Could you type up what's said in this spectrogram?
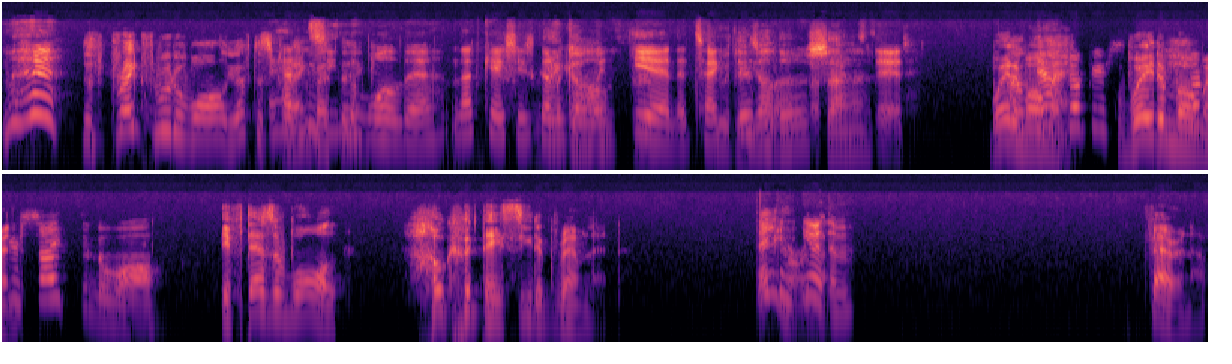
Just break through the wall. You have to I sprang, hadn't I seen the wall there. In that case, she's gonna Break go in on here and attack this other motherfucker side. instead. Wait a Okay. moment. Your, Wait a shove moment. your sight through the wall. If there's a wall, how could they see the gremlin? They They can heard hear them. them. Fair enough.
